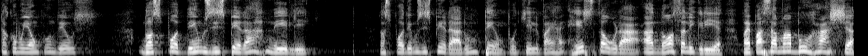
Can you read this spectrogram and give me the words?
da comunhão com Deus, nós podemos esperar nele, nós podemos esperar um tempo em que ele vai restaurar a nossa alegria, vai passar uma borracha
